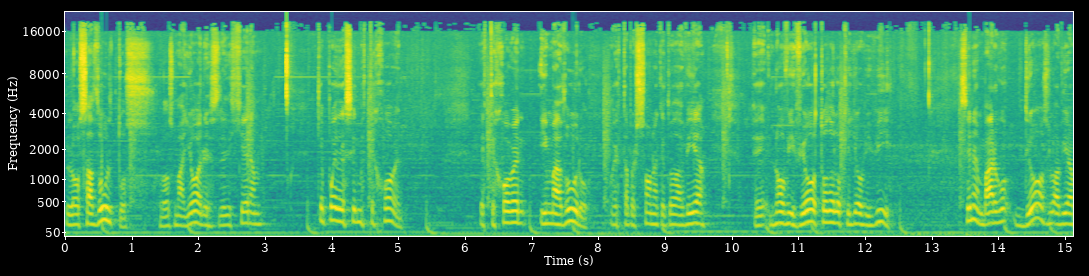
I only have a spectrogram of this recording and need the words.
Los adultos, los mayores le dijeran, ¿qué puede decirme este joven? Este joven inmaduro, esta persona que todavía eh, no vivió todo lo que yo viví. Sin embargo, Dios lo había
